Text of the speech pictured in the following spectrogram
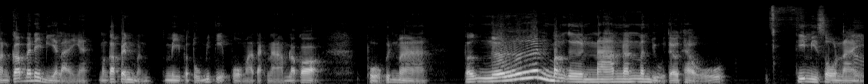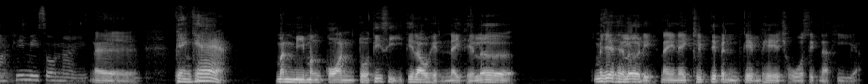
มันก็ไม่ได้มีอะไรไง มันก็เป็นเหมือนมีประตูมิติโผล่มาจากน้ำแล้วก็โผล่ขึ้นมาบังเอิญบังเอิญน้ำนั้นมันอยู่แถวแถวๆ ที่มี Zonai อ่าที่มี Zonai เออเพียงแค่มันมีมังกรตัวที่สี่ที่เราเห็นใน trailer ไม่ใช่ trailer ดิในในคลิปที่เป็น gameplay โชว์สิบนาทีอะ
